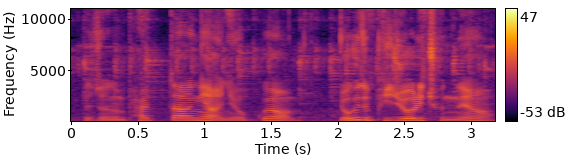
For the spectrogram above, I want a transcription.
근데 저는 팔당이 아니었고요. 여기도 비주얼이 좋네요.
